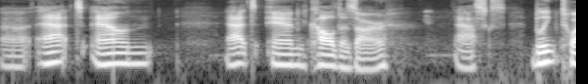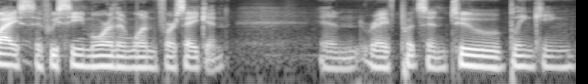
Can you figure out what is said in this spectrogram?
Uh, at An at Ann Caldazar asks, "Blink twice if we see more than one Forsaken." And Rafe puts in two blinking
